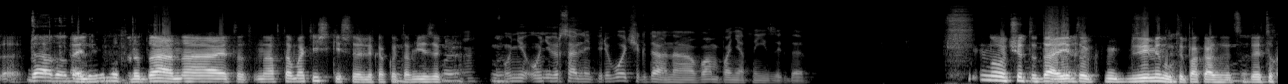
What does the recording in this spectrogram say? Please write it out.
э. Да, да, да. Элеватор, да, на этот, на автоматический, что ли, какой там язык. Уни- универсальный переводчик, да, на вам понятный язык, да. Ну, что-то, да, и только две минуты показывается Да. для этого.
